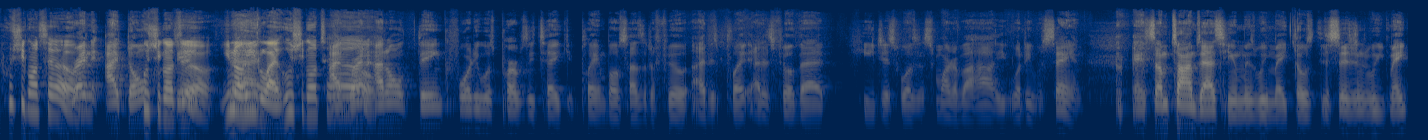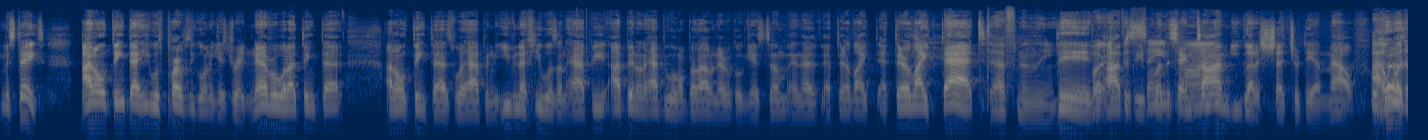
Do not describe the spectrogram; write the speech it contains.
who's she gonna tell? Granted, I don't. Who's she gonna tell? You know, he's like, who's she gonna tell? I, granted, I don't think Forty was purposely taking playing both sides of the field. I just play. I just feel that he just wasn't smart about how he what he was saying. And sometimes, as humans, we make those decisions. We make mistakes. I don't think that he was purposely going against Drake. Never would I think that. I don't think that's what happened. Even if he was unhappy, I've been unhappy with my brother. I would never go against him. And that, if they're like if they're like that, Definitely. then but at the obviously, but at the same time, time, you got to shut your damn mouth. I would,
